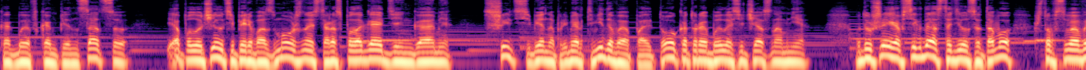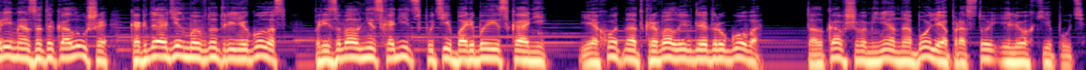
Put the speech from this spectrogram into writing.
как бы в компенсацию, я получил теперь возможность располагать деньгами – сшить себе, например, твидовое пальто, которое было сейчас на мне. В душе я всегда стыдился того, что в свое время затыкал уши, когда один мой внутренний голос призывал не сходить с пути борьбы и исканий, и охотно открывал их для другого, толкавшего меня на более простой и легкий путь.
